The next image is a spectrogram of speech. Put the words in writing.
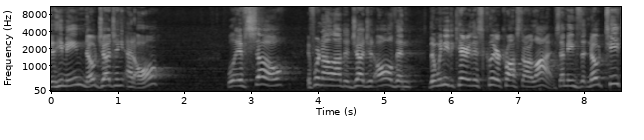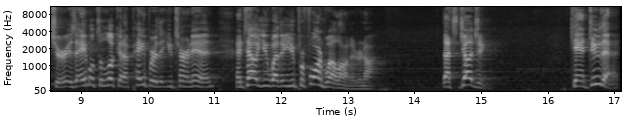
Did he mean no judging at all? Well, if so, if we're not allowed to judge at all, then, then we need to carry this clear across our lives. That means that no teacher is able to look at a paper that you turn in and tell you whether you performed well on it or not. That's judging. Can't do that.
